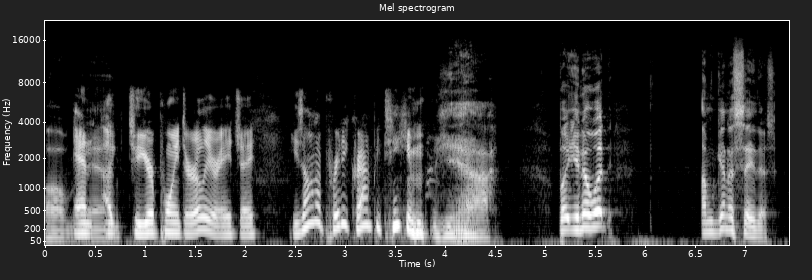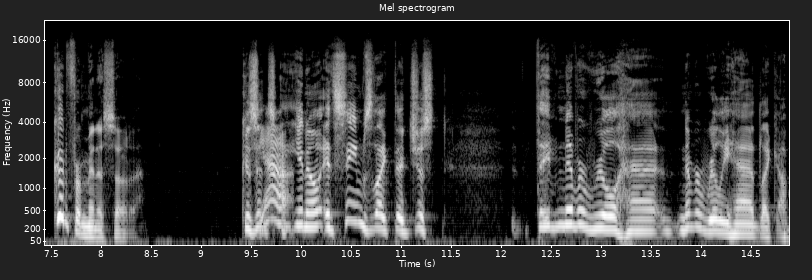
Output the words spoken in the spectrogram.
oh And man. uh, to your point earlier, AJ, he's on a pretty crappy team. Yeah. But you know what? I'm going to say this. Good for Minnesota. Cuz it's Yeah. you know, it seems like they're just they've never real had never really had like a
